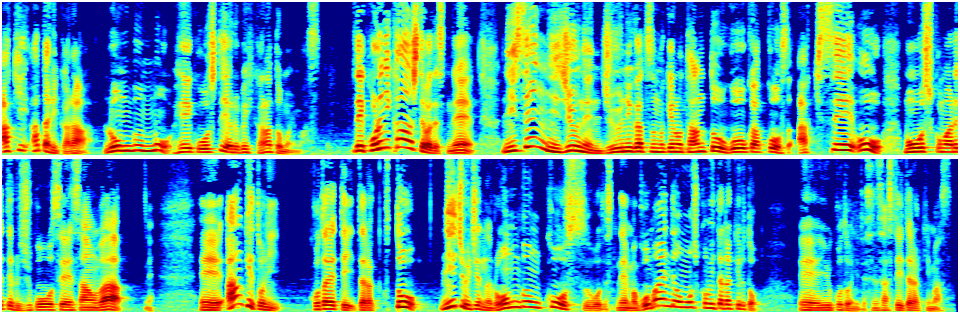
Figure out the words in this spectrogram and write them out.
秋あたりから論文も並行してやるべきかなと思います。でこれに関してはですね2020年12月向けの担当合格コース秋生を申し込まれている受講生さんは、ねえー、アンケートに答えていただくと21年の論文コースをですね、まあ、5万円でお申し込みいただけるとえー、いうことにですねさせていただきます。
